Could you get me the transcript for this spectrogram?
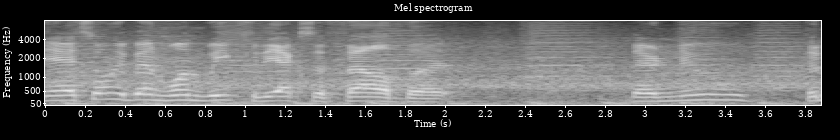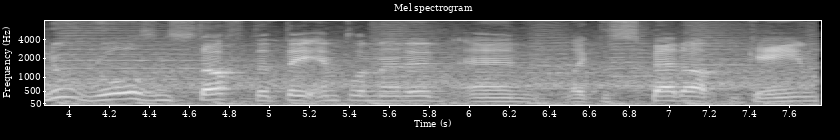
Yeah, it's only been one week for the XFL, but their new the new rules and stuff that they implemented and like the sped up game,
